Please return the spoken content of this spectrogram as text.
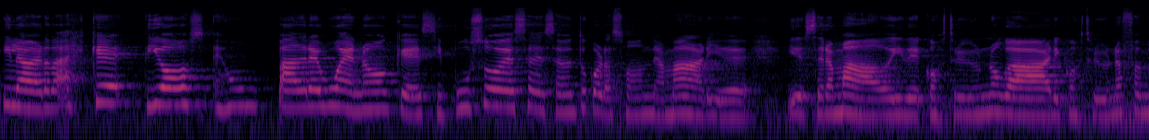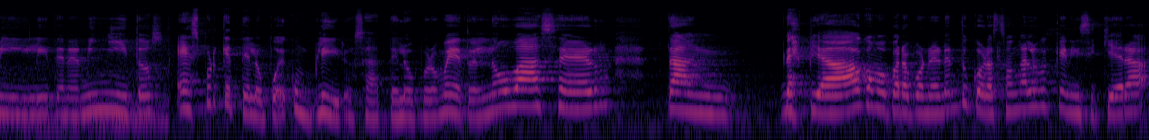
Y la verdad es que Dios es un Padre bueno que si puso ese deseo en tu corazón de amar y de, y de ser amado y de construir un hogar y construir una familia y tener niñitos, es porque te lo puede cumplir, o sea, te lo prometo. Él no va a ser tan despiadado como para poner en tu corazón algo que ni siquiera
